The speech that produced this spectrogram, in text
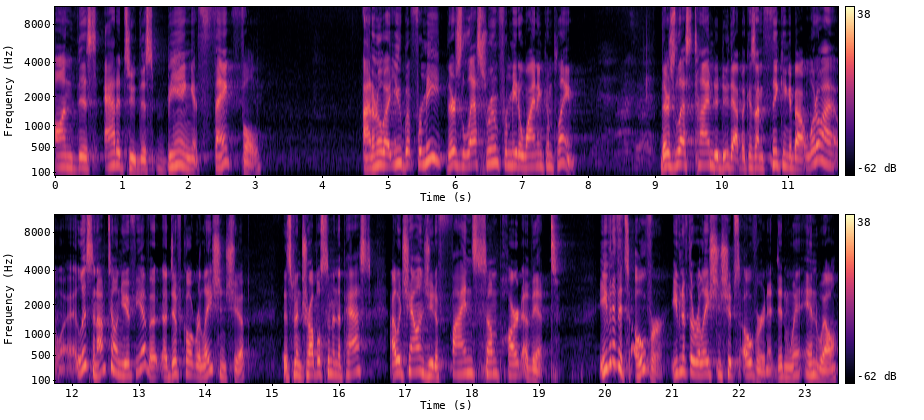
on this attitude, this being thankful, I don't know about you, but for me, there's less room for me to whine and complain. There's less time to do that because I'm thinking about what do I listen, I'm telling you, if you have a, a difficult relationship that's been troublesome in the past, I would challenge you to find some part of it even if it's over, even if the relationship's over and it didn't end well,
